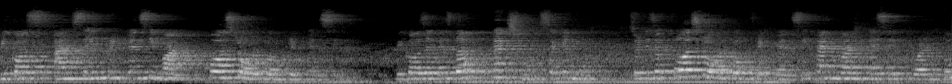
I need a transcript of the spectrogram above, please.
because I am saying frequency 1, first term frequency because it is the next mode, second mode. So it is a first overtone frequency and 1 is equal to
